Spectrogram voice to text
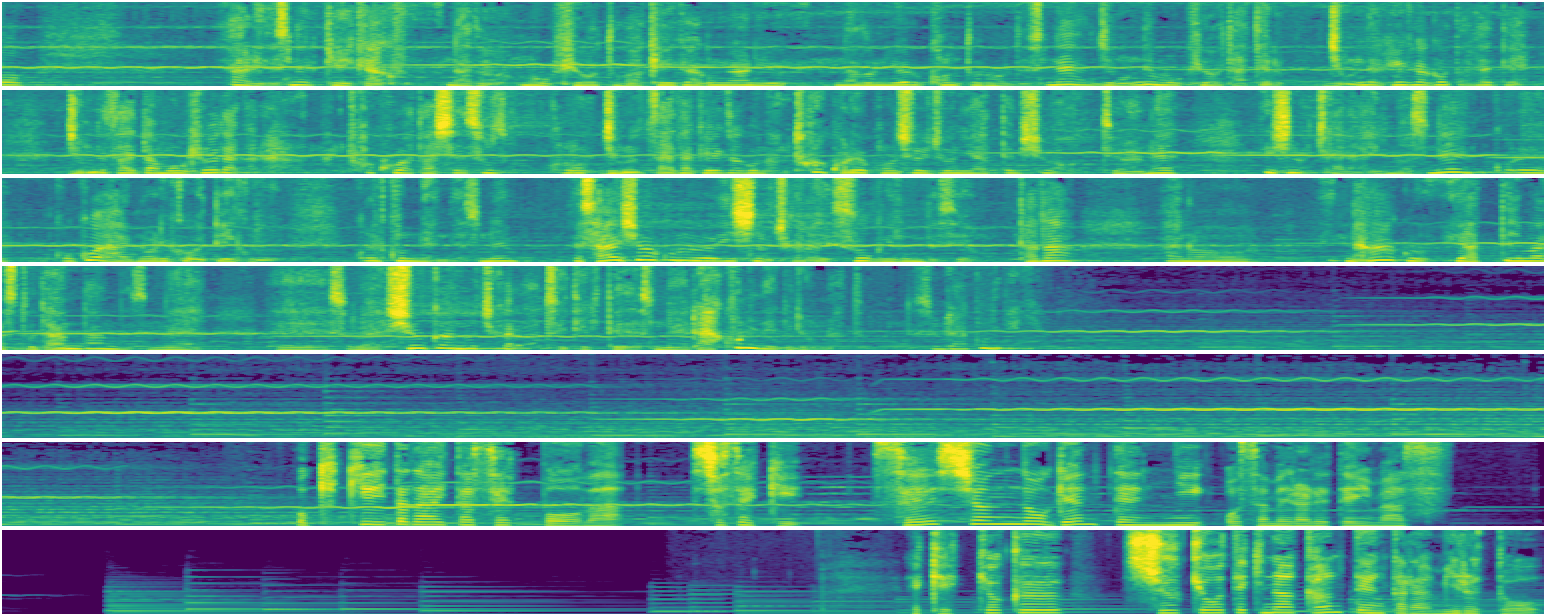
やはりですね計画など目標とか計画なりなどによるコントロールですね。自分で目標を立てる。自分で計画を立てて自分でされた目標だからここは達成すこの自分の在宅計画をなんとかこれを今週中にやってしまおうっていうのはね意志の力がいりますね。これここはやはり乗り越えていくこれ訓練ですね。最初はこの医師の力がすごくいるんですよ。ただあの長くやっていますとだんだんですね、えー、それは習慣の力がついてきてですね楽にできるようになってくるんです。楽にできる。お聞きいただいた説法は書籍青春の原点に収められています。結局宗教的な観点から見ると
